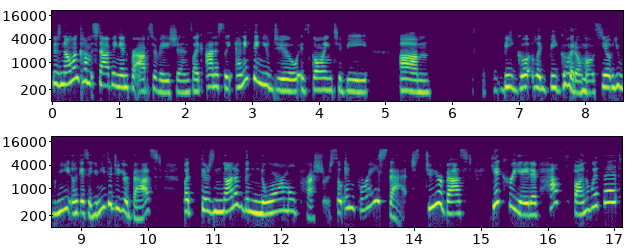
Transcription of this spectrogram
there's no one come stopping in for observations. Like honestly anything you do is going to be um be good like be good almost. You know you need like i said you need to do your best but there's none of the normal pressures. So embrace that. Just do your best get creative have fun with it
